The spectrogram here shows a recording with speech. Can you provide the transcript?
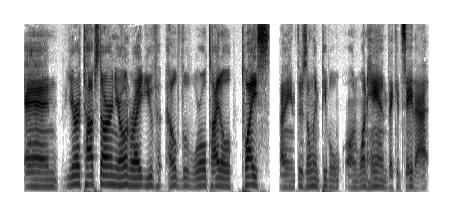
And you're a top star in your own right. You've held the world title twice. I mean, there's only people on one hand that could say that,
